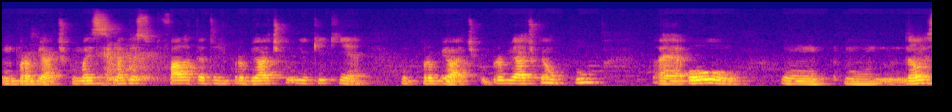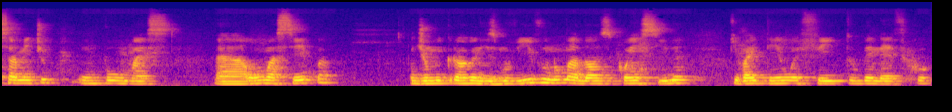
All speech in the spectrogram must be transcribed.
um probiótico. Mas, Matheus, tu fala tanto de probiótico e o que, que é o probiótico? O probiótico é um pool é, ou um, um, não necessariamente um pool, mas uh, uma cepa de um microorganismo vivo numa dose conhecida que vai ter um efeito benéfico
